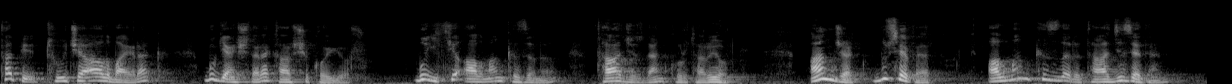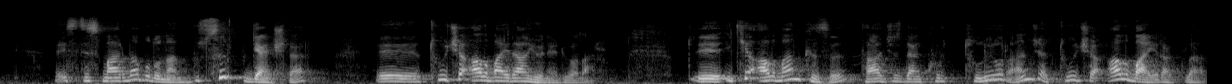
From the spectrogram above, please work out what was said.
Tabi Tuğçe Albayrak bu gençlere karşı koyuyor. Bu iki Alman kızını tacizden kurtarıyor. Ancak bu sefer Alman kızları taciz eden, istismarda bulunan bu Sırp gençler e, Tuğçe Albayrak'a yöneliyorlar. E, iki Alman kızı tacizden kurtuluyor ancak Tuğçe Albayrak'la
